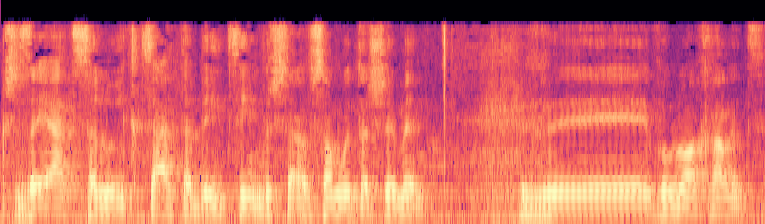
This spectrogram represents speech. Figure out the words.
כשזה היה צלוי קצת הביצים, ושמו את השמן, ו... והוא לא אכל את זה.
